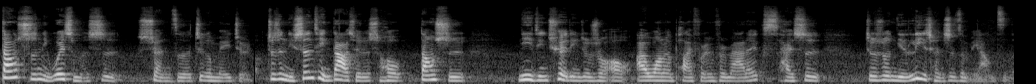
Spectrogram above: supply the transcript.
当时你为什么是选择这个 major？就是你申请大学的时候，当时你已经确定就是说，哦，I want to apply for informatics，还是就是说你的历程是怎么样子的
